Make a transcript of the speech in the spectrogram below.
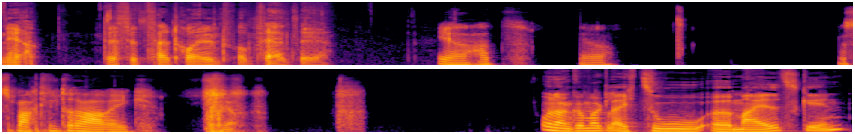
Ja, der sitzt halt heulend vom Fernseher. Er hat, ja. Das macht ihn traurig. Und dann können wir gleich zu äh, Miles gehen.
